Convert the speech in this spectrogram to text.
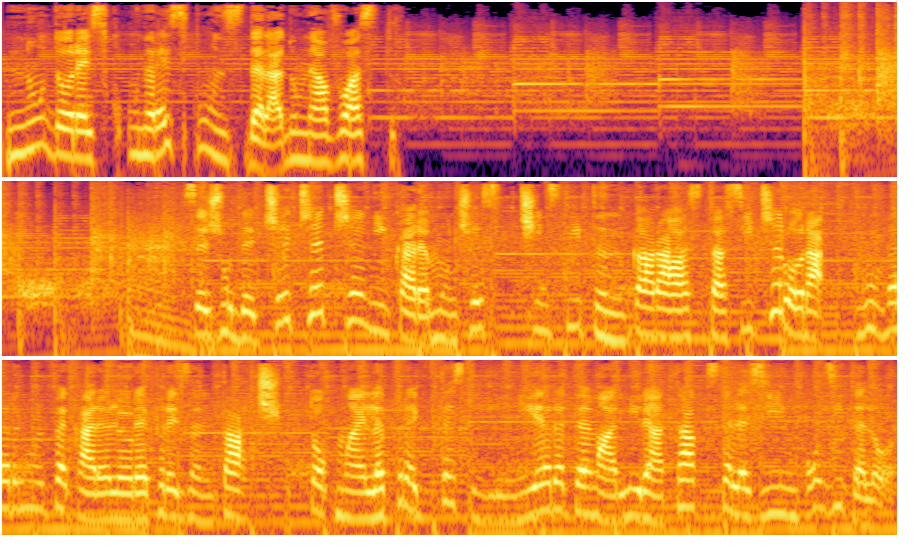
Nu doresc un răspuns de la dumneavoastră. Se judece cecenii care muncesc cinstit în cara asta și cerora, guvernul pe care îl reprezentați, tocmai le pregte subliniere pe marirea taxele și impozitelor.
